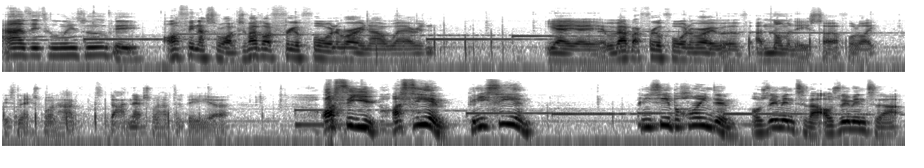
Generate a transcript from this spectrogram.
As it always will be. I think that's alright, because we've had like three or four in a row now where... In... Yeah, yeah, yeah. We've had about three or four in a row of anomalies, so I feel like this next one had... That next one had to be... Uh... I see you! I see him! Can you see him? Can you see him behind him? I'll zoom into that. I'll zoom into that.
